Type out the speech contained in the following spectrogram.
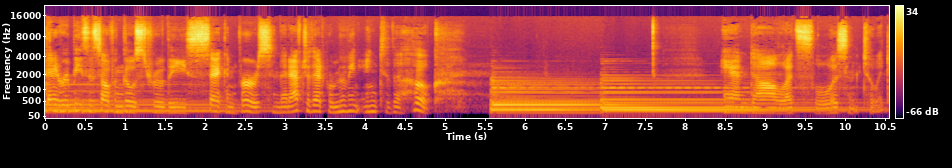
Then it repeats itself and goes through the second verse, and then after that we're moving into the hook. And uh, let's listen to it.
